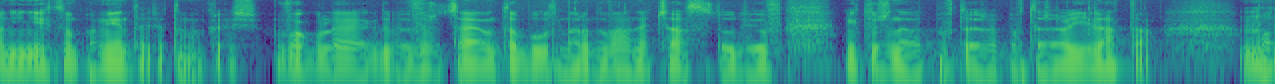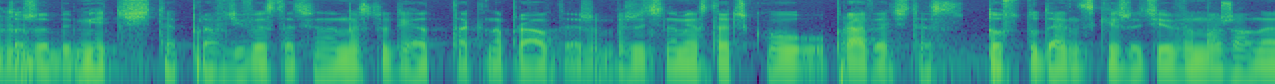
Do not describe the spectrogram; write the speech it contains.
oni nie chcą pamiętać o tym okresie. W ogóle jak gdyby wyrzucają, to był zmarnowany czas studiów. Niektórzy nawet powtarzali, powtarzali lata po to, mhm. żeby mieć te prawdziwe stacjonarne studia tak naprawdę, żeby żyć na miasteczku, uprawiać te, to studenckie życie wymarzone,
